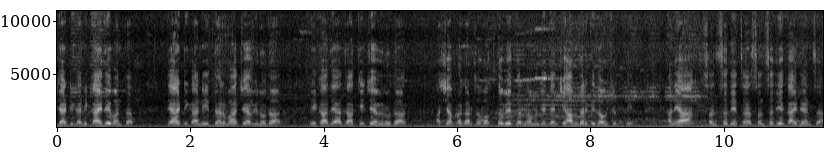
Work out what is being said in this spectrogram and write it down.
ज्या ठिकाणी कायदे बनतात त्या ठिकाणी धर्माच्या विरोधात एखाद्या जातीच्या विरोधात अशा प्रकारचं वक्तव्य करणं म्हणजे त्यांची आमदारकी जाऊ शकते. आणि हा संसदेचा संसदीय कायद्यांचा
